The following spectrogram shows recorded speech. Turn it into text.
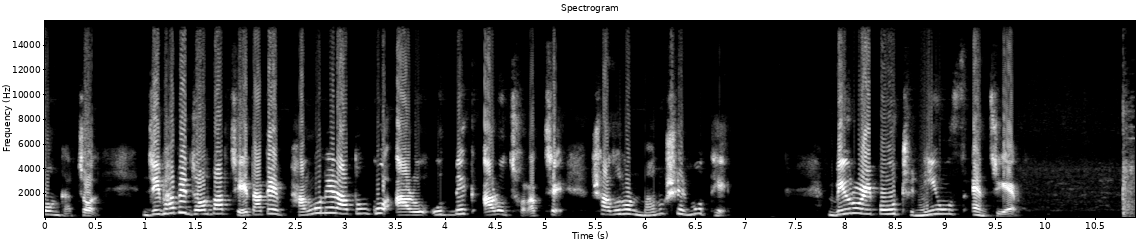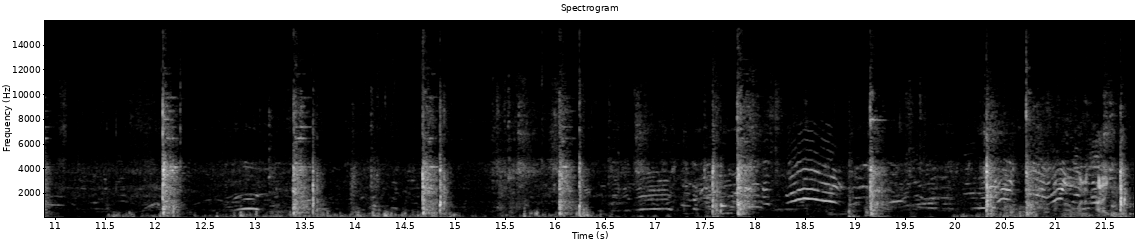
গঙ্গার জল। যেভাবে জল বাড়ছে, তাতে ভাঙনের আতঙ্ক আরও উদ্বেগ আরও ছড়াচ্ছে। সাধারণ মানুষের মধ্যে Bureau Report News NGM. No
